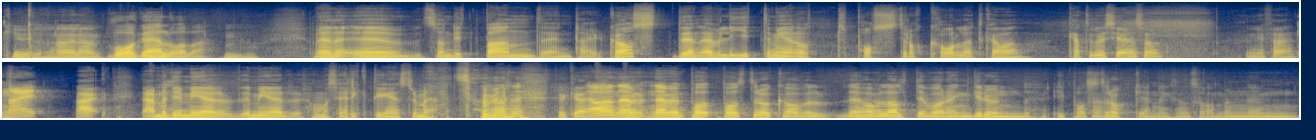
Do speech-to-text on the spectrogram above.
Kul att höra. Vågar jag lova. Mm. Men eh, som ditt band Entire Cast, den är väl lite mer åt postrock-hållet kan man kategorisera så? Ungefär? Nej. Nej, nej men det är mer, det är mer om man säger riktiga instrument. Som vi brukar. Ja, nej, Men- nej men po- postrock har väl, det har väl alltid varit en grund i postrocken liksom så. Men, ehm,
